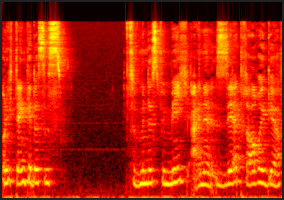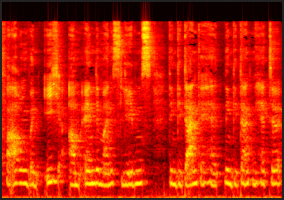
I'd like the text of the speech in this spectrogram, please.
Und ich denke, das ist zumindest für mich eine sehr traurige Erfahrung, wenn ich am Ende meines Lebens den, Gedanke, den Gedanken hätte,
